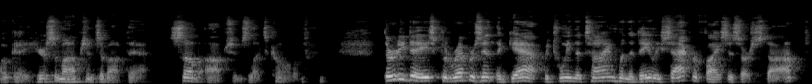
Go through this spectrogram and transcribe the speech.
Okay, here's some options about that. Sub options, let's call them. 30 days could represent the gap between the time when the daily sacrifices are stopped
